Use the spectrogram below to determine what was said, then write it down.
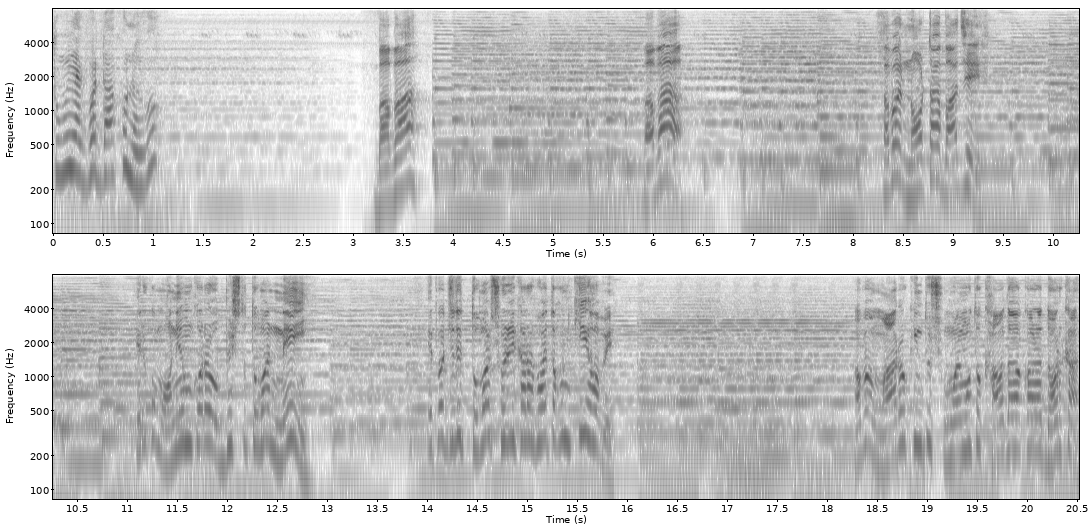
তুমি একবার ডাকো না গো। বাবা? বাবা? বাবা নটা বাজে। এরকম অনিয়ম করার অভ্যেস তো তোমার নেই। এরপর যদি তোমার শরীর খারাপ হয়, তখন কি হবে? বাবা, মারও কিন্তু সময় মতো খাওয়া দাওয়া করা দরকার।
